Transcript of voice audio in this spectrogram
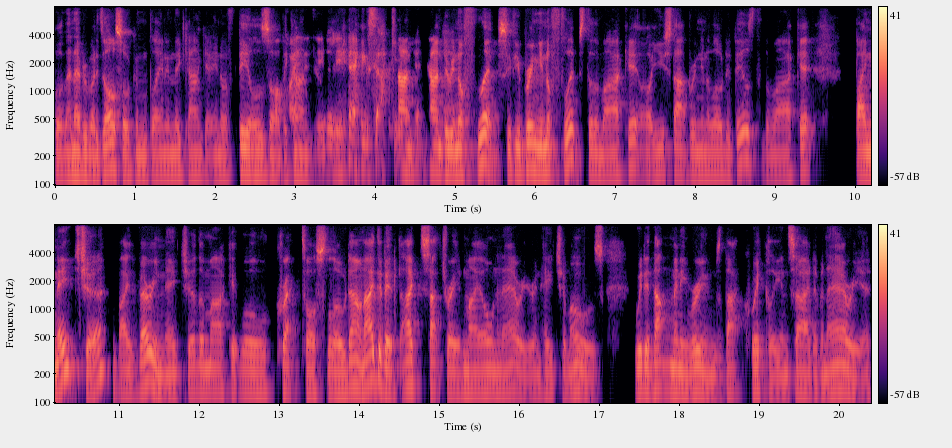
but then everybody's also complaining they can't get enough deals or they can't, do, yeah, exactly. can't, can't do enough flips if you bring enough flips to the market or you start bringing a load of deals to the market by nature by very nature the market will correct or slow down i did it i saturated my own area in hmos we did that many rooms that quickly inside of an area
